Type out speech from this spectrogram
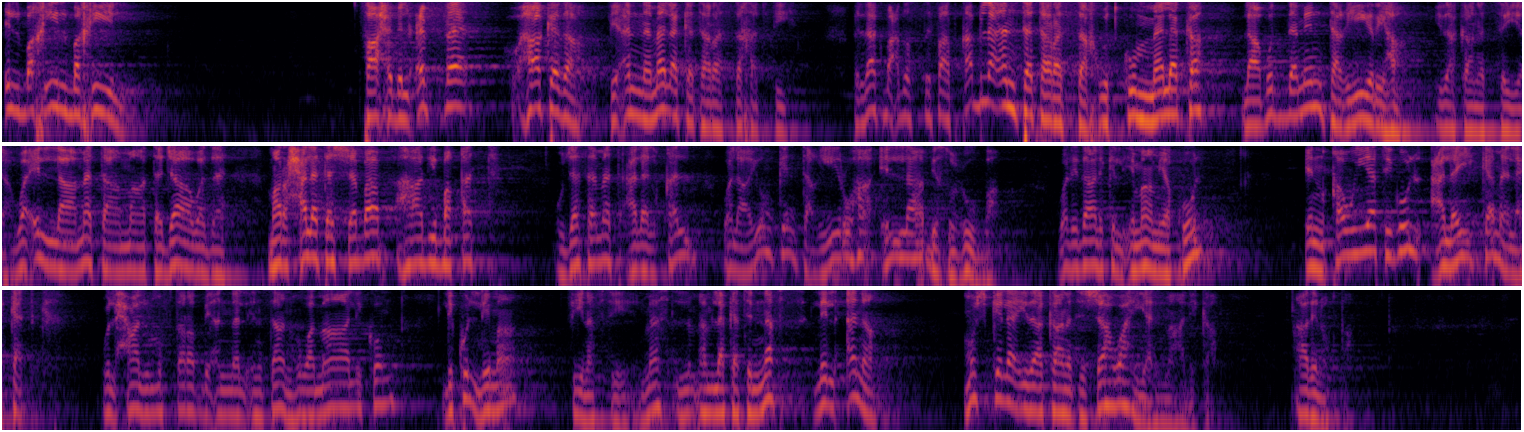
البخيل بخيل. صاحب العفة هكذا لأن ملكة ترسخت فيه. فلذلك بعض الصفات قبل أن تترسخ وتكون ملكة لابد من تغييرها إذا كانت سيئة. وإلا متى ما تجاوز مرحلة الشباب هذه بقت وجثمت على القلب ولا يمكن تغييرها إلا بصعوبة. ولذلك الإمام يقول إن قويت يقول عليك ملكتك. والحال المفترض بأن الإنسان هو مالك لكل ما في نفسه. مملكة النفس للأنا. مشكلة إذا كانت الشهوة هي المالكة. هذه نقطة.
